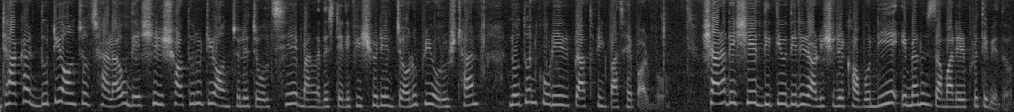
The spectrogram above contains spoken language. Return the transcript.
ঢাকার দুটি অঞ্চল ছাড়াও দেশের সতেরোটি অঞ্চলে চলছে বাংলাদেশ টেলিভিশনের জনপ্রিয় অনুষ্ঠান নতুন কুড়ির প্রাথমিক বাছাই পর্ব। সারা দেশের দ্বিতীয় দিনের অডিশনের খবর নিয়ে ইমরানুজ্জামানের প্রতিবেদন।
